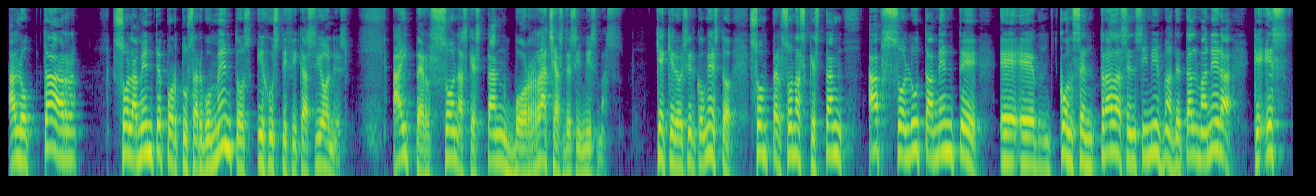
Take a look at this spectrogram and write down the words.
al optar solamente por tus argumentos y justificaciones. Hay personas que están borrachas de sí mismas. ¿Qué quiero decir con esto? Son personas que están absolutamente eh, eh, concentradas en sí mismas de tal manera que es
